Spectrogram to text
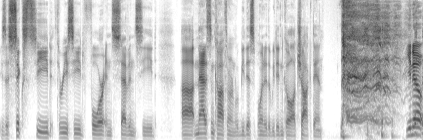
is a six seed, three seed, four, and seven seed. Uh, Madison Cawthorn would be disappointed that we didn't go all chalk, Dan. You know,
